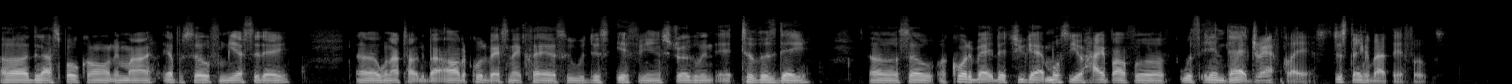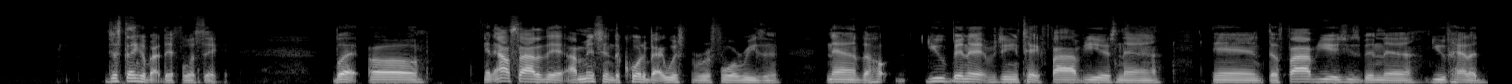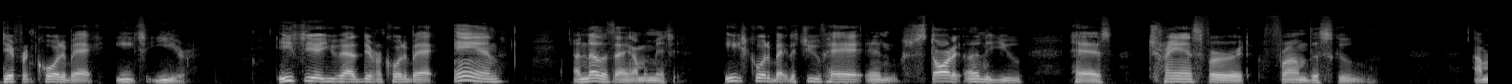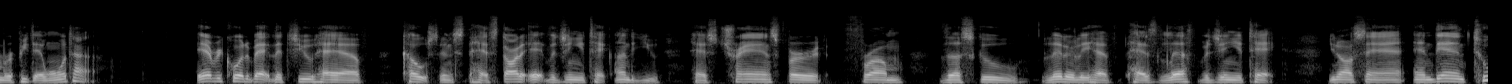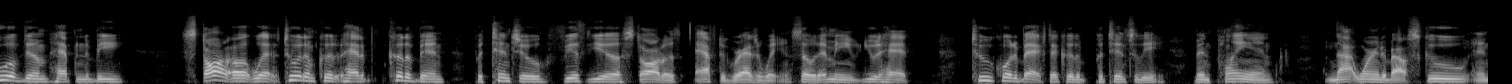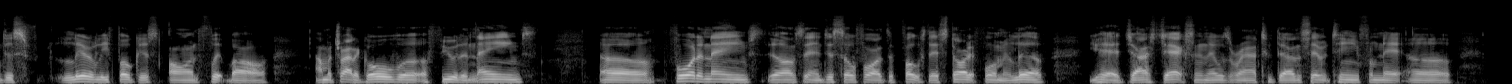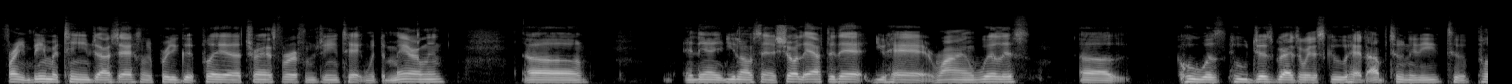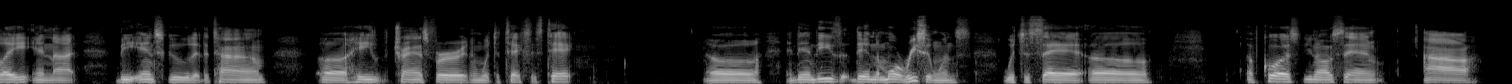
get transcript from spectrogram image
uh, that I spoke on in my episode from yesterday. Uh, when I talked about all the quarterbacks in that class who were just iffy and struggling at, to this day. Uh, so a quarterback that you got most of your hype off of was in that draft class. Just think about that, folks. Just think about that for a second. But uh, and outside of that, I mentioned the quarterback whisperer for a reason. Now, the you've been at Virginia Tech five years now, and the five years you've been there, you've had a different quarterback each year. Each year you've had a different quarterback, and another thing I'm gonna mention: each quarterback that you've had and started under you has transferred from the school. I'm gonna repeat that one more time. Every quarterback that you have coached and has started at Virginia Tech under you has transferred from the school. Literally have has left Virginia Tech. You know what I'm saying? And then two of them happen to be start uh, well two of them could had could have been potential fifth year starters after graduating. So that means you'd have had two quarterbacks that could have potentially been playing, not worrying about school and just literally focused on football. I'm gonna try to go over a few of the names. Uh, four of the names, you know what I'm saying, just so far as the folks that started for him and left. You had Josh Jackson, that was around 2017 from that uh, Frank Beamer team. Josh Jackson was a pretty good player, transferred from Gene Tech, with the Maryland. Uh, and then you know what I'm saying. Shortly after that, you had Ryan Willis, uh, who was who just graduated school, had the opportunity to play and not be in school at the time. Uh, he transferred and went to Texas Tech. Uh, and then these, then the more recent ones, which is sad. Uh, of course, you know what I'm saying. Our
